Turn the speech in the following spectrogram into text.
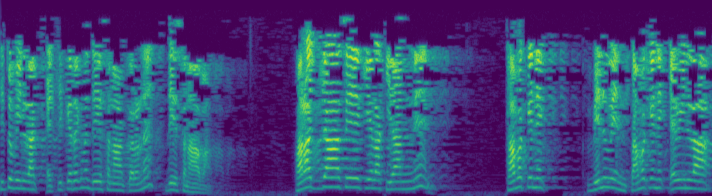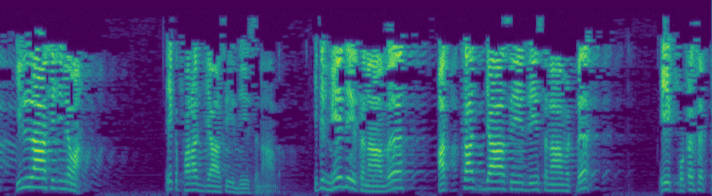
සිතුවිල්ලක් ඇති කරගෙන දේශනා කරන දේශනාවක්. පරජ්ජාසය කියලා කියන්නේ තව කෙනෙක් වෙනුවෙන් තව කෙනෙක් ඇවිල්ලා ඉල්ලා සිටිනවා. ඒක පරජ්ජාසේ දේශනාව. ඉතින් මේ දේශනාව අත්ත්‍ජාසේ දේශනාවට ඒ කොටසට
